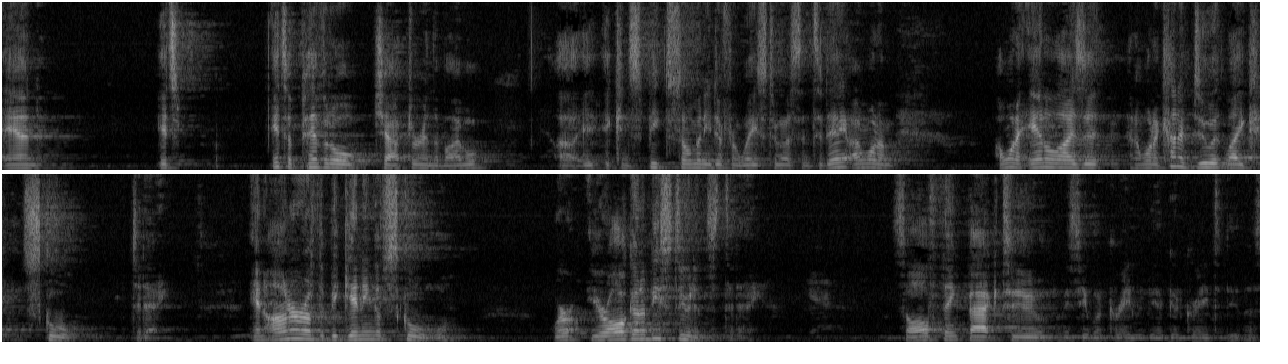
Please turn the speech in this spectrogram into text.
And it's, it's a pivotal chapter in the Bible. Uh, it, it, can speak so many different ways to us. And today I want to I want to analyze it and I want to kind of do it like school today. In honor of the beginning of school, where you're all going to be students today. So I'll think back to, let me see what grade would be a good grade to do this.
